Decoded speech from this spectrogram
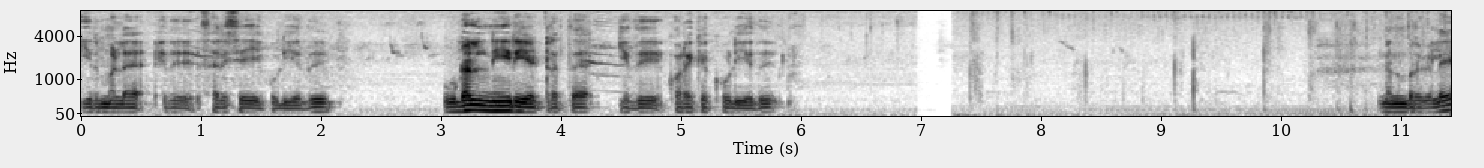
இருமலை இது சரி செய்யக்கூடியது உடல் நீர் ஏற்றத்தை இது குறைக்கக்கூடியது. நண்பர்களே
